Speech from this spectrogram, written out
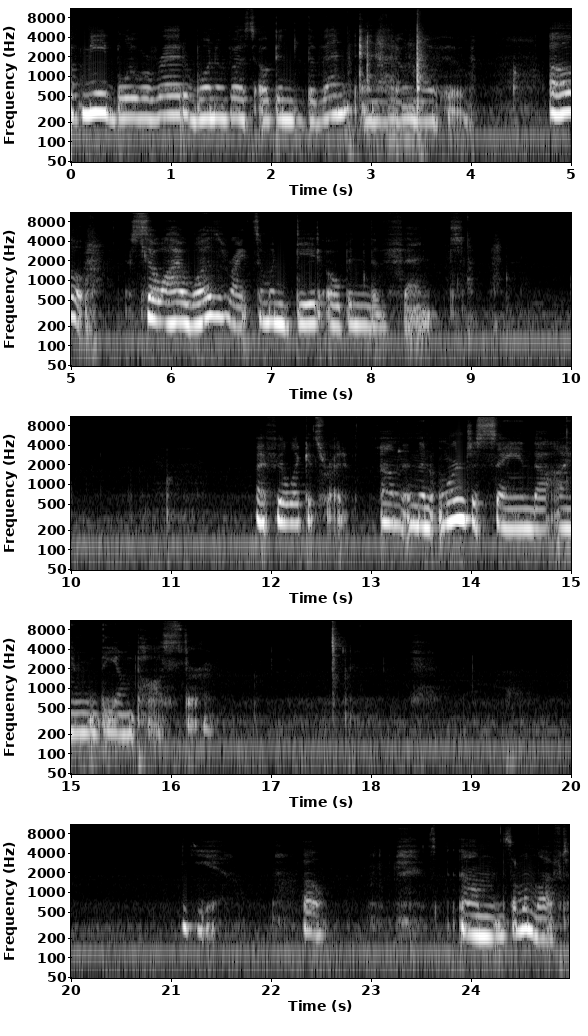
Of me, blue or red, one of us opened the vent and I don't know who. Oh, so I was right. Someone did open the vent. I feel like it's red. Um, and then orange is saying that I'm the imposter. Yeah. Oh. Um, someone left.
